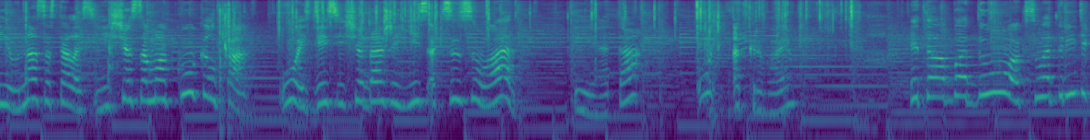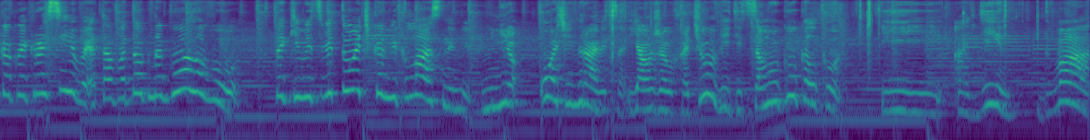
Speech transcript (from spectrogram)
И у нас осталась еще сама куколка. Ой, здесь еще даже есть аксессуар. И это... Ой, открываем. Это ободок. Смотрите, какой красивый. Это ободок на голову. С такими цветочками классными. Мне очень нравится. Я уже хочу увидеть саму куколку. И один, два,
